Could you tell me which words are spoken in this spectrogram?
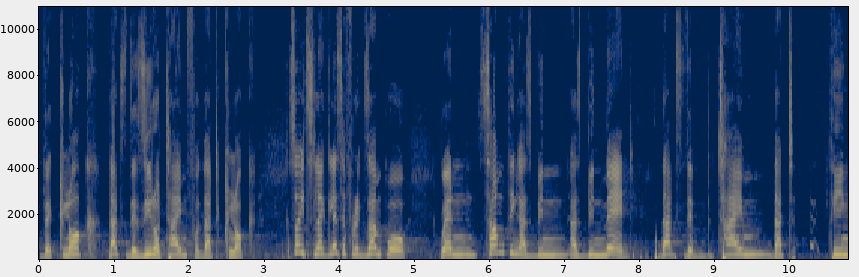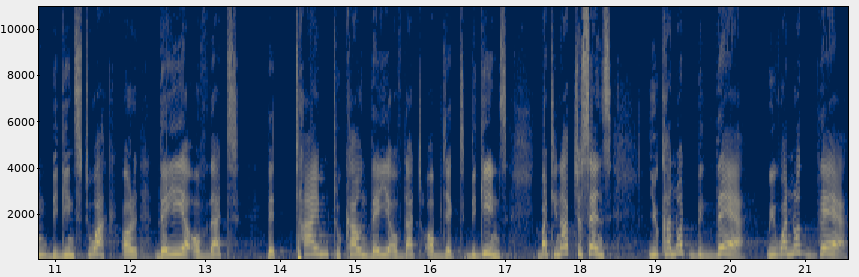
the clock, that's the zero time for that clock. So it's like, let's say, for example, when something has been, has been made, that's the time that thing begins to work, or the year of that, the time to count the year of that object begins. But in actual sense, you cannot be there. We were not there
